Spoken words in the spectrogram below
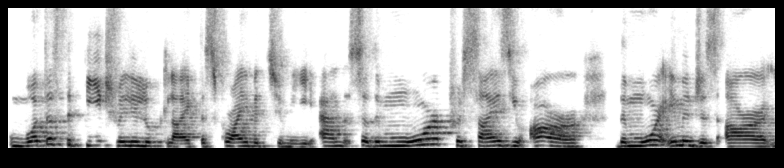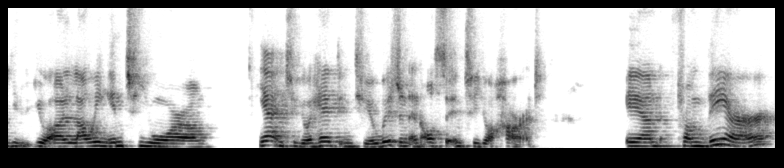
What does the beach really look like? Describe it to me. And so the more precise you are the more images are you, you are allowing into your yeah into your head into your vision and also into your heart. And from there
